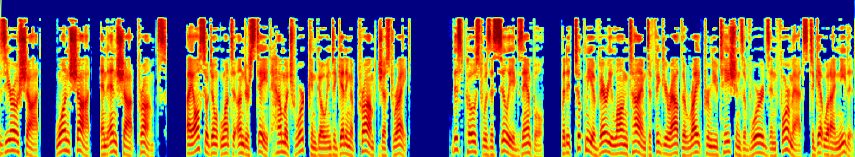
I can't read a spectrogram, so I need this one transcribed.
zero shot, one shot, and n shot prompts. I also don't want to understate how much work can go into getting a prompt just right. This post was a silly example, but it took me a very long time to figure out the right permutations of words and formats to get what I needed.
